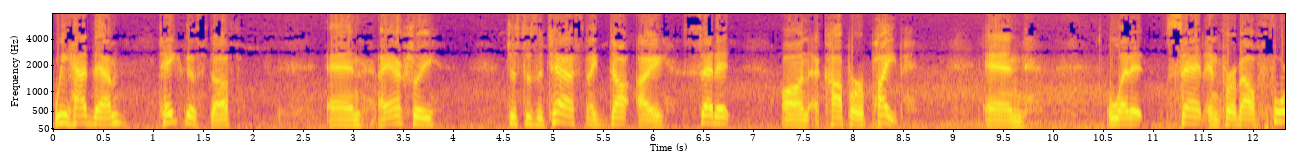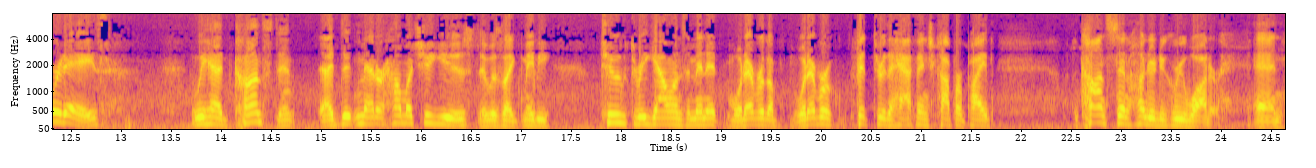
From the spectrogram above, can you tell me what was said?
we had them take this stuff, and I actually, just as a test, I, I set it on a copper pipe and let it set, and for about four days, we had constant, it didn't matter how much you used, it was like maybe two, three gallons a minute, whatever the whatever fit through the half inch copper pipe, constant 100 degree water. And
